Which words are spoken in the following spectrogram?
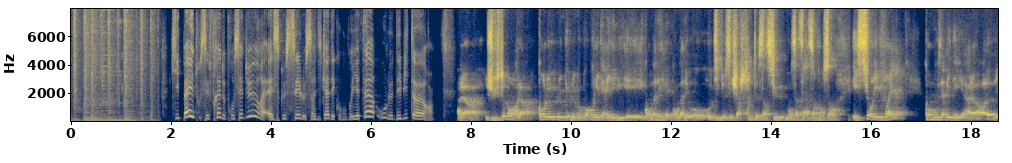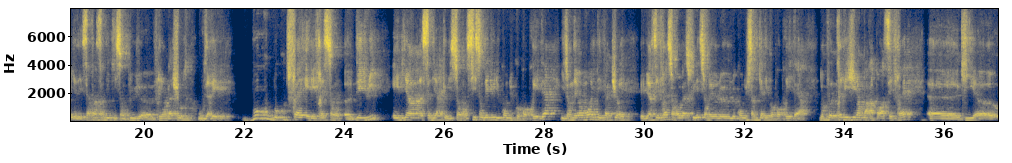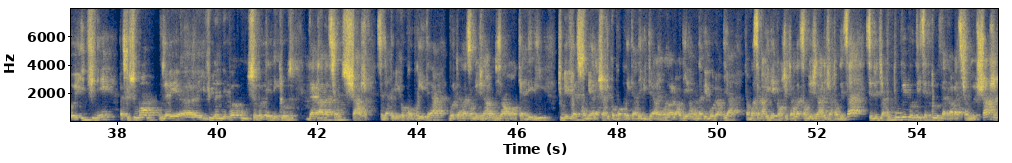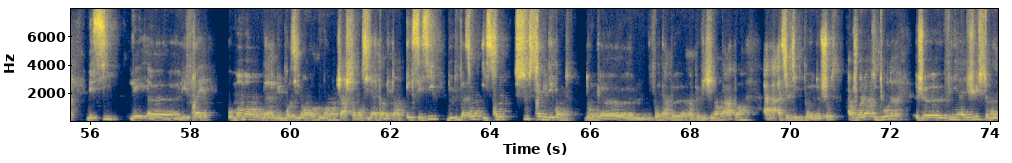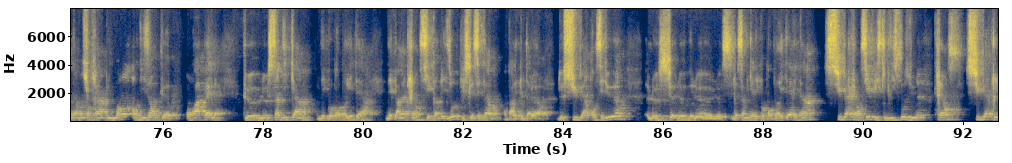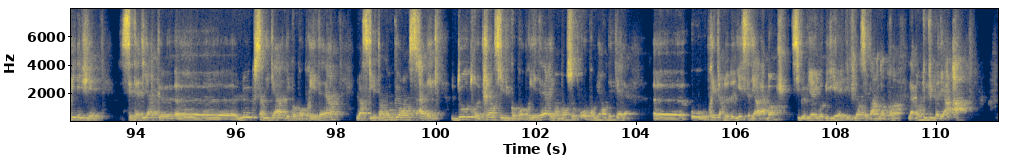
Qui paye tous ces frais de procédure? Est-ce que c'est le syndicat des copropriétaires ou le débiteur? Alors, justement, alors, quand le, copropriétaire est, condamné, il va être condamné au, titre de ses charges strictes sensu, bon, ça c'est à 100%. Et sur les frais, quand vous avez des. Alors, euh, il y a des, certains syndicats qui sont plus euh, friands de la chose, où vous avez beaucoup, beaucoup de frais et les frais sont euh, déduits, eh bien, c'est-à-dire qu'ils sont, s'ils sont déduits du compte du copropriétaire, ils ont néanmoins été facturés. Eh bien, ces frais sont rebasculés sur le compte du syndicat des copropriétaires. Donc, il faut être très vigilant par rapport à ces frais euh, qui, euh, in fine, parce que souvent, vous avez, euh, il fut une époque où se votaient des clauses d'aggravation de charge, c'est-à-dire que les copropriétaires votaient en assemblée générale en disant en cas de débit, tous les frais seront mis à la charge des copropriétaires débiteurs et on, leur dit, on avait beau leur dire, enfin moi ça m'arrivait quand j'étais en assemblée générale et j'entendais ça, c'est de dire vous pouvez voter cette clause d'aggravation de charge, mais si les, euh, les frais au moment d'une procédure en recouvrement de charges sont considérés comme étant excessifs, de toute façon, ils seront soustraits du décompte. Donc, euh, il faut être un peu, un peu vigilant par rapport à, ce type de choses. Alors, je vois l'heure qui tourne. Je finirai juste mon intervention très rapidement en disant que on rappelle que le syndicat des copropriétaires n'est pas un créancier comme les autres, puisque c'est un, on parlait tout à l'heure de super procédure le, syndicat des copropriétaires est un super créancier puisqu'il dispose d'une créance super privilégiée. C'est-à-dire que euh, le syndicat des copropriétaires, lorsqu'il est en concurrence avec d'autres créanciers du copropriétaire, et on pense au, premier rang desquels euh, aux prêteurs de deniers, c'est-à-dire à la banque, si le bien immobilier a été financé par un emprunt, la banque tout de suite va dire Ah,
